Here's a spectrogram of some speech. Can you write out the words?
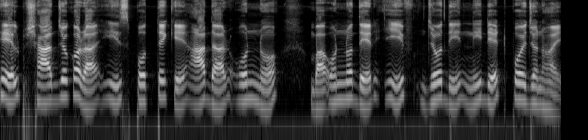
হেল্প সাহায্য করা ইজ প্রত্যেকে আদার অন্য বা অন্যদের ইফ যদি নিডেড প্রয়োজন হয়।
